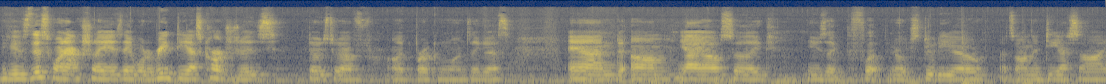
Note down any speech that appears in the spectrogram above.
because this one actually is able to read DS cartridges. Those two have like broken ones, I guess. And um, yeah, I also like use like the Flipnote Studio that's on the DSi,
